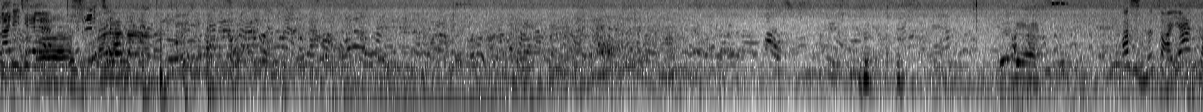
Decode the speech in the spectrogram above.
哪里去？虚起来。这边。他是不是眨眼子？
